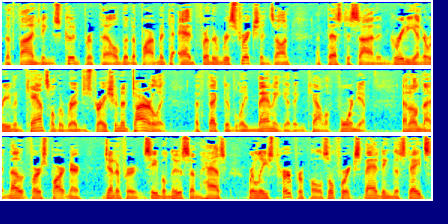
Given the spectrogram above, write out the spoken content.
The findings could propel the department to add further restrictions on a pesticide ingredient or even cancel the registration entirely, effectively banning it in California. And on that note, first partner Jennifer Siebel Newsom has released her proposal for expanding the state's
